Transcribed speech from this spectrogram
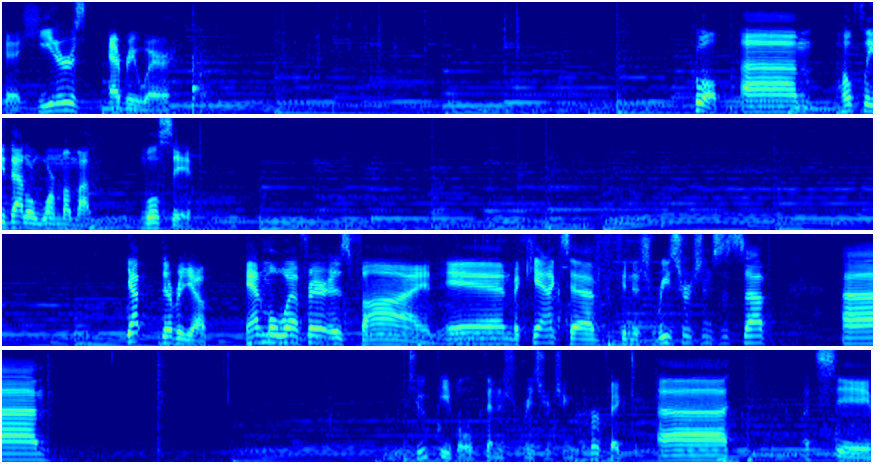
Yeah, heaters everywhere. Cool. Um, hopefully that'll warm them up. We'll see. Yep, there we go. Animal welfare is fine. And mechanics have finished research and stuff. Um, two people finished researching. Perfect. Uh, let's see.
